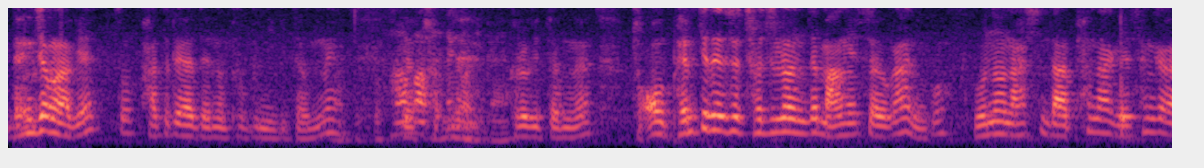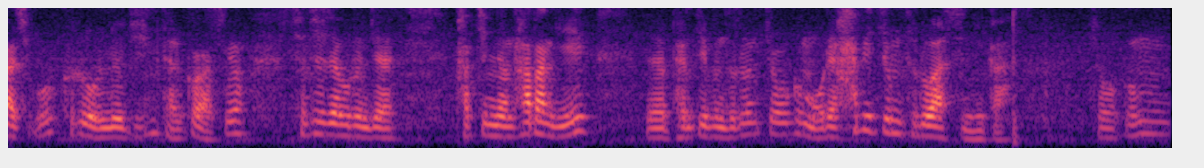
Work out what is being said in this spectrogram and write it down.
냉정하게 또 받으려야 되는 부분이기 때문에 또 사람마다 그렇죠. 네. 거니까요. 그렇기 때문에 저 어, 뱀길에서 저질렀는데 망했어요가 아니고 논원하신다 편하게 생각하시고 글을 올려주시면 될 것 같고요. 전체적으로 이제 갑진년 하반기 예, 뱀띠 분들은 조금 올해 합이 좀 들어왔으니까 조금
